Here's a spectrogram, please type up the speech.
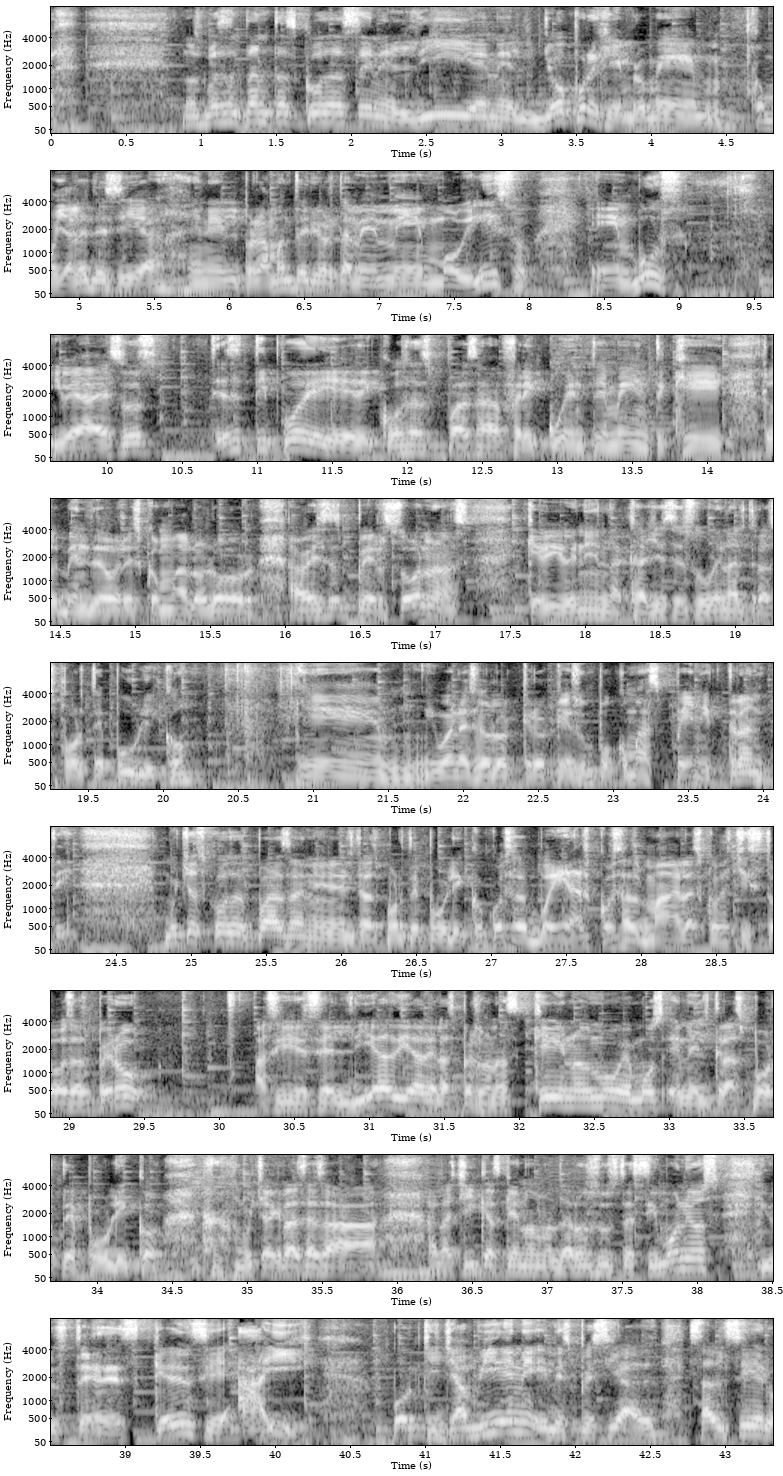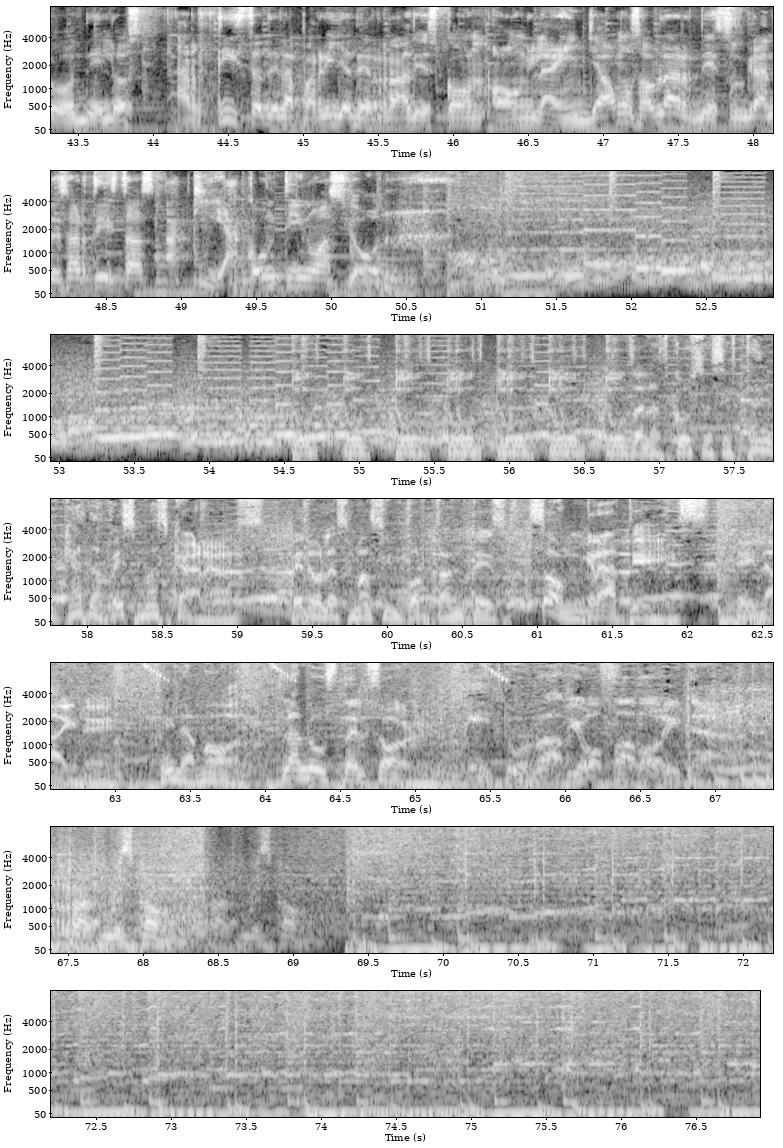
nos pasan tantas cosas en el día, en el... Yo, por ejemplo, me, como ya les decía, en el programa anterior también me movilizo en bus. Y vea, esos ese tipo de, de, cosas pasa frecuentemente que los vendedores con mal olor, a veces personas que viven en la calle se suben al transporte público eh, y bueno, eso creo que es un poco más penetrante. Muchas cosas pasan en el transporte público, cosas buenas, cosas malas, cosas chistosas, pero Así es el día a día de las personas que nos movemos en el transporte público. Muchas gracias a, las chicas que nos mandaron sus testimonios y ustedes quédense ahí porque ya viene el especial salsero de los artistas de la parrilla de Radio Scon Online. Ya vamos a hablar de estos grandes artistas aquí a continuación. Todas las cosas están cada vez más caras, pero las más importantes son gratis. El aire, el amor, la luz del sol y tu radio favorita. Radio Scom.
